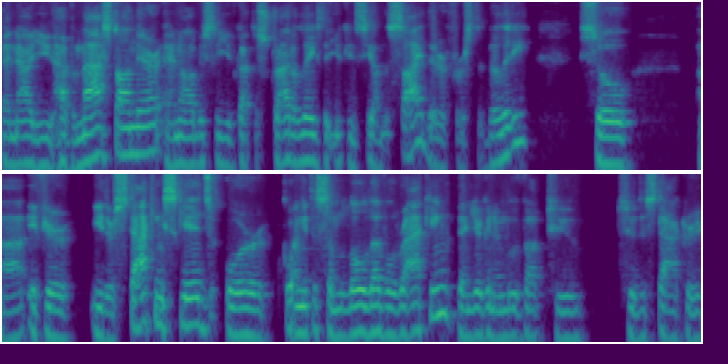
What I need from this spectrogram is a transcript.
that now you have a mast on there, and obviously you've got the straddle legs that you can see on the side that are for stability. So uh, if you're either stacking skids or going into some low level racking, then you're going to move up to to the stacker,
